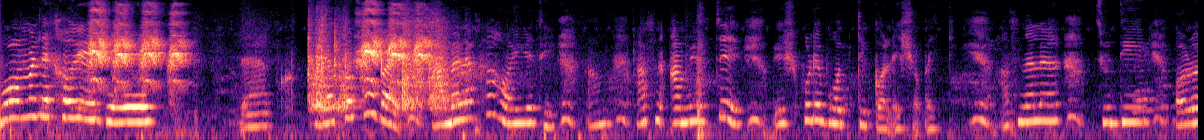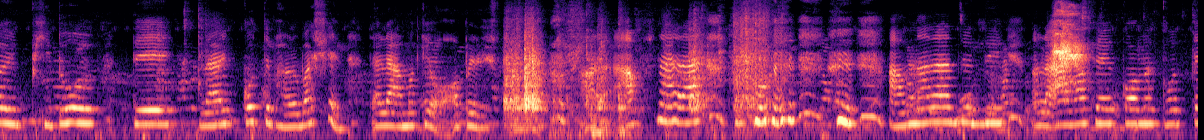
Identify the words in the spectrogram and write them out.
আমার লেখা হয়ে গেছে দেখ- দেখো সবাই আমার লেখা হয়ে গেছে আম- হচ্ছে স্কুলে ভর্তি করে সবাইকে আপনারা যদি ওর ওই ভিডিওতে লাইক করতে ভালোবাসেন তাহলে আমাকে অপারেট আর আপনারা আপনারা যদি আমাকে কমেন্ট করতে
